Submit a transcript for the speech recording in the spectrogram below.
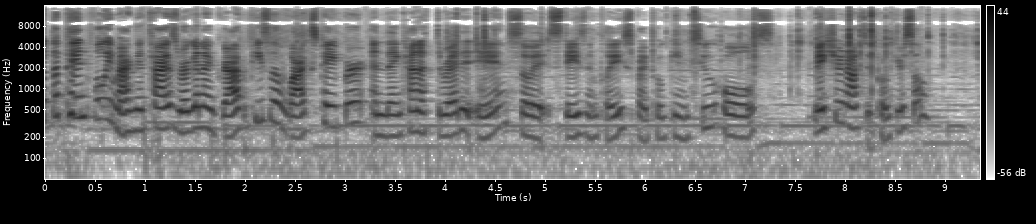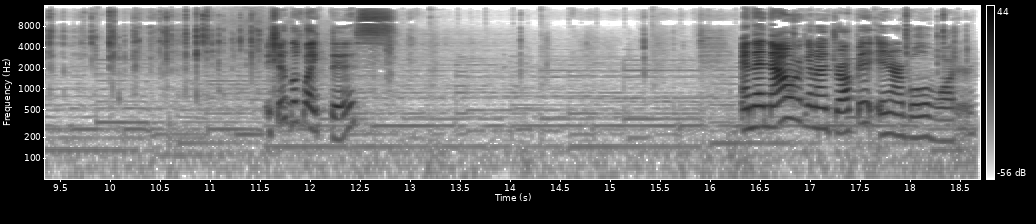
With the pin fully magnetized, we're gonna grab a piece of wax paper and then kind of thread it in so it stays in place by poking two holes. Make sure not to poke yourself. It should look like this. And then now we're gonna drop it in our bowl of water.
